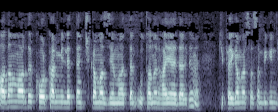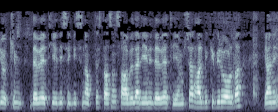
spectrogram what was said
Adam vardır korkar milletten çıkamaz cemaatten utanır haya eder değil mi? Ki Peygamber sallallahu bir gün diyor kim deve eti yediyse gitsin abdest alsın. Sahabeler yeni deve eti yemişler. Halbuki biri orada yani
